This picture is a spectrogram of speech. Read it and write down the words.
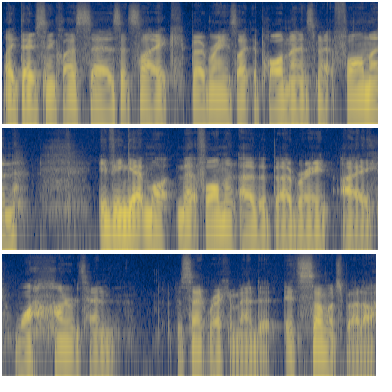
Like Dave Sinclair says, it's like berberine is like the poor man's metformin. If you can get more metformin over berberine, I 110 100% recommend it. It's so much better.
